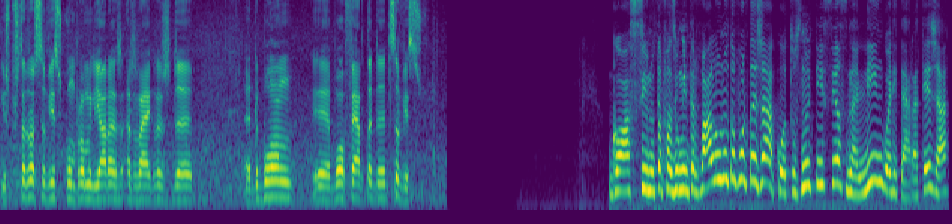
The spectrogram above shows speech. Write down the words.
e os prestadores de serviços cumpram melhor as, as regras de, de bom, boa oferta de, de serviços. Gosto, não está fazendo um intervalo, não está volta já com outras notícias na língua de terra. Até já.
